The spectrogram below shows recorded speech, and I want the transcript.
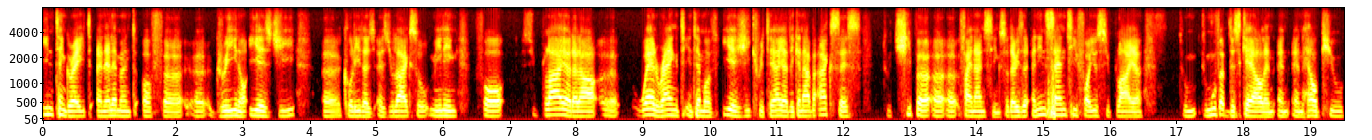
integrate an element of uh, uh, green or ESG, uh, call it as, as you like. So meaning for supplier that are well ranked in terms of ESG criteria, they can have access to cheaper uh, uh, financing. So there is an incentive for your supplier to, to move up the scale and, and, and help you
